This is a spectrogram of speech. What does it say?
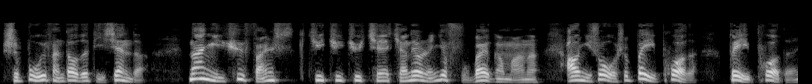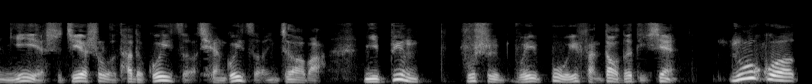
是不违反道德底线的。那你去反去去去强强调人家腐败干嘛呢？啊，你说我是被迫的，被迫的，你也是接受了他的规则、潜规则，你知道吧？你并不是违不违反道德底线。如果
